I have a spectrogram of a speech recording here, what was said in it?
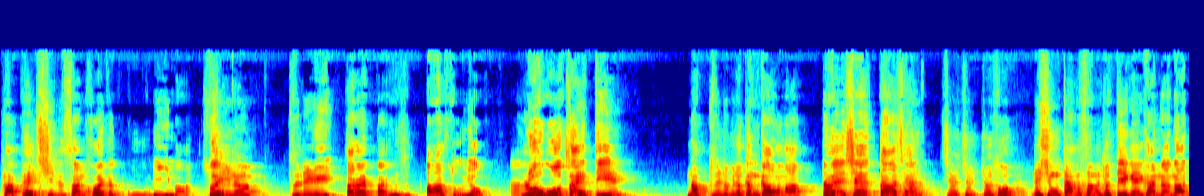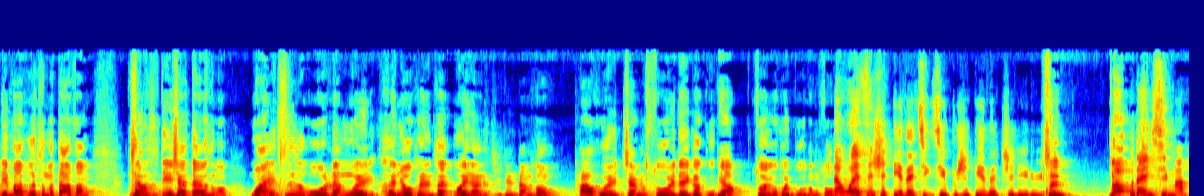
它配七十三块的股利嘛，所以呢。殖利率大概百分之八左右，如果再跌，那殖利率不就更高了吗？对不对？现在大家现在就就就说，你熊大升了就跌给你看了。那联发科这么大方，这样子跌下来代表什么？外资我认为很有可能在未来的几天当中，它会将所谓的一个股票做一个回补的动作。但外资是跌在景气，不是跌在殖利率。是，那不担心吗？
